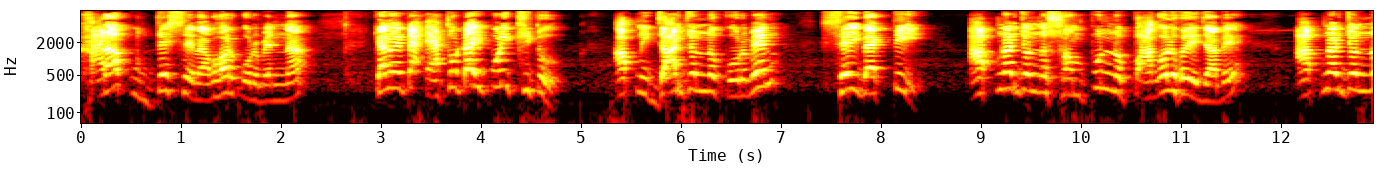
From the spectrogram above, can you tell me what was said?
খারাপ উদ্দেশ্যে ব্যবহার করবেন না। কেন এটা এতটাই পরীক্ষিত? আপনি যার জন্য করবেন, সেই ব্যক্তি আপনার জন্য সম্পূর্ণ পাগল হয়ে যাবে। আপনার জন্য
